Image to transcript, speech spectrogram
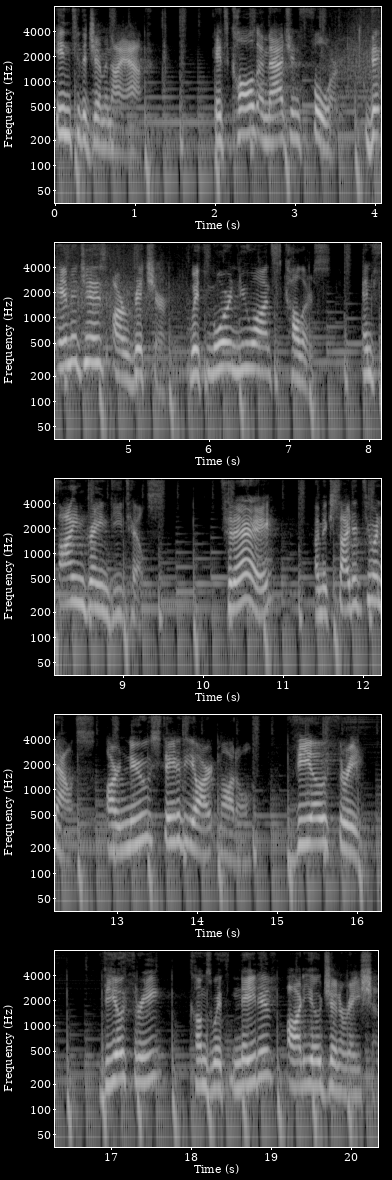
into the Gemini app. It's called Imagen 4. The images are richer with more nuanced colors and fine-grained details. Today, I'm excited to announce our new state-of-the-art model, Veo 3. VO3 comes with native audio generation.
